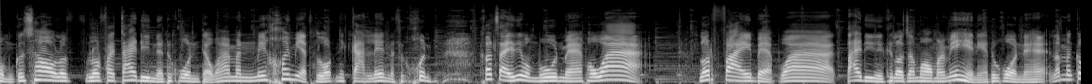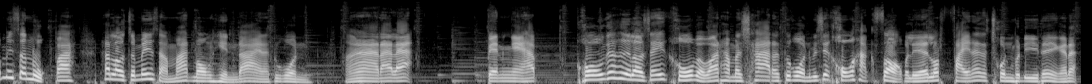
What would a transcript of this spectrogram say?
ผมก็ชอบรถรถไฟใต้ดินนะทุกคน แต่ว่ามันไม่ค่อยมีอรรถรสในการเล่นนะทุกคน เข้าใจที่ผมพูดไหมเพราะว่ารถไฟแบบว่าใต้ดินคือเราจะมองมันไม่เห็นไงทุกคนนะฮะ แล้วมันก็ไม่สนุกปะถ้าเราจะไม่สามารถมองเห็นได้นะทุกคน อ่าได้แล้ว เป็นไงครับโค้งก็คือเราใช้โค้งแบบว่าธรรมชาตินะทุกคนไม่ใช่โค้งหักศอกไปเลยรถไฟน่าจะชนพอดีได้อย่างนั้นอะ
